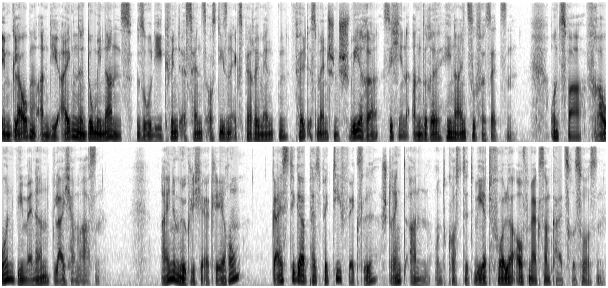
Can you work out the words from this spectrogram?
Im Glauben an die eigene Dominanz, so die Quintessenz aus diesen Experimenten, fällt es Menschen schwerer, sich in andere hineinzuversetzen. Und zwar Frauen wie Männern gleichermaßen. Eine mögliche Erklärung? Geistiger Perspektivwechsel strengt an und kostet wertvolle Aufmerksamkeitsressourcen,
